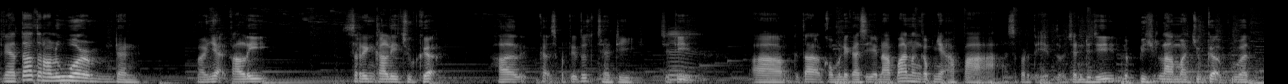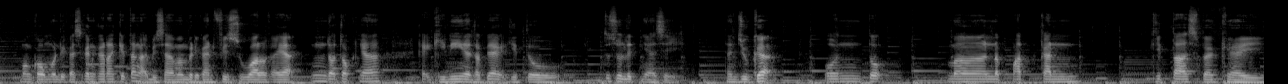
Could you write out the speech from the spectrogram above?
ternyata terlalu warm dan banyak kali sering kali juga hal kayak seperti itu terjadi. Jadi uh, kita komunikasiin apa nangkepnya apa seperti itu. Jadi, jadi lebih lama juga buat mengkomunikasikan karena kita nggak bisa memberikan visual kayak "Hmm, cocoknya kayak gini cocoknya kayak gitu. Itu sulitnya sih. Dan juga untuk menempatkan kita sebagai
